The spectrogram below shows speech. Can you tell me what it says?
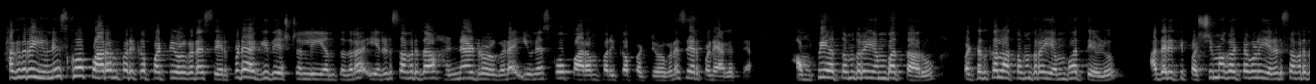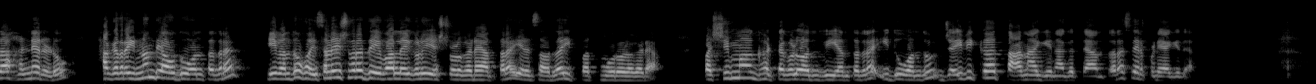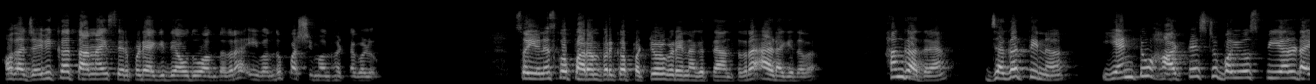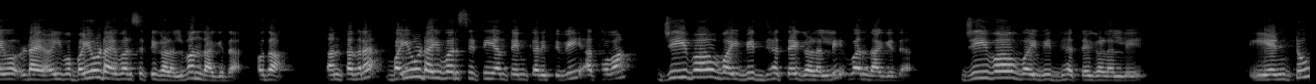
ಹಾಗಾದ್ರೆ ಯುನೆಸ್ಕೋ ಪಾರಂಪರಿಕ ಪಟ್ಟಿಯೊಳಗಡೆ ಸೇರ್ಪಡೆ ಆಗಿದೆ ಎಷ್ಟಲ್ಲಿ ಅಂತಂದ್ರೆ ಎರಡ್ ಸಾವಿರದ ಹನ್ನೆರಡರೊಳಗಡೆ ಯುನೆಸ್ಕೋ ಪಾರಂಪರಿಕ ಪಟ್ಟಿಯೊಳಗಡೆ ಸೇರ್ಪಡೆ ಆಗುತ್ತೆ. ಹಂಪಿ ಹತ್ತೊಂಬತ್ತರ ಎಂಬತ್ತಾರು ಪಟ್ಟದಕಲ್ ಹತ್ತೊಂಬತ್ತರ ಎಂಬತ್ತೇಳು, ಅದೇ ರೀತಿ ಪಶ್ಚಿಮ ಘಟ್ಟಗಳು ಎರಡ್ ಸಾವಿರದ ಹನ್ನೆರಡು, ಹಾಗಾದ್ರೆ ಇನ್ನೊಂದು ಯಾವುದು ಅಂತಂದ್ರೆ ಈ ಒಂದು ಹೊಯ್ಸಳೇಶ್ವರ ದೇವಾಲಯಗಳು ಎಷ್ಟೊಳಗಡೆ ಅಂತಾರ? ಎರಡ್ ಸಾವಿರದ ಇಪ್ಪತ್ತ್ ಮೂರೊಳಗಡೆ ಪಶ್ಚಿಮ ಘಟ್ಟಗಳು ಅಂದ್ವಿ ಅಂತಂದ್ರೆ ಇದು ಒಂದು ಜೈವಿಕ ತಾಣ ಏನಾಗುತ್ತೆ ಅಂತಾರ ಸೇರ್ಪಡೆ ಆಗಿದೆ ಹೌದಾ? ಜೈವಿಕ ತಾನಾಗಿ ಸೇರ್ಪಡೆ ಆಗಿದೆ ಯಾವುದು ಅಂತಂದ್ರೆ ಈ ಒಂದು ಪಶ್ಚಿಮ ಘಟ್ಟಗಳು. ಸೊ ಯುನೆಸ್ಕೋ ಪಾರಂಪರಿಕ ಪಟ್ಟಿಯೊಳಗಡೆ ಏನಾಗುತ್ತೆ ಅಂತಂದ್ರೆ ಆಡ್ ಆಗಿದಾವೆ. ಹಂಗಾದ್ರೆ ಜಗತ್ತಿನ ಎಂಟು ಹಾರ್ಟೆಸ್ಟ್ ಬಯೋಸ್ಪಿಯರ್ ಡೈವ ಬಯೋಡೈವರ್ಸಿಟಿಗಳಲ್ಲಿ ಒಂದಾಗಿದೆ. ಹೌದಾ? ಅಂತಂದ್ರೆ ಬಯೋಡೈವರ್ಸಿಟಿ ಅಂತ ಏನ್ ಕರಿತೀವಿ? ಅಥವಾ ಜೀವ ವೈವಿಧ್ಯತೆಗಳಲ್ಲಿ ಒಂದಾಗಿದೆ. ಜೀವ ವೈವಿಧ್ಯತೆಗಳಲ್ಲಿ ಎಂಟು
